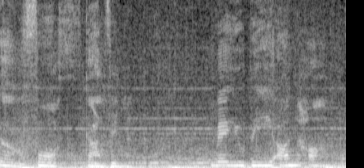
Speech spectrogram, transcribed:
Go forth, Galvin. May you be unharmed.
